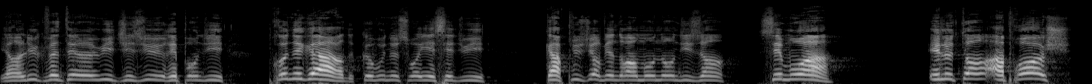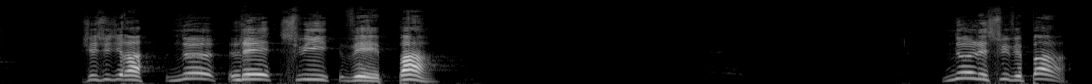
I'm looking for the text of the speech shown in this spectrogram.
Et en Luc 21, 8, Jésus répondit, Prenez garde que vous ne soyez séduits, car plusieurs viendront en mon nom disant, C'est moi. Et le temps approche. Jésus dira, Ne les suivez pas. Ne les suivez pas.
